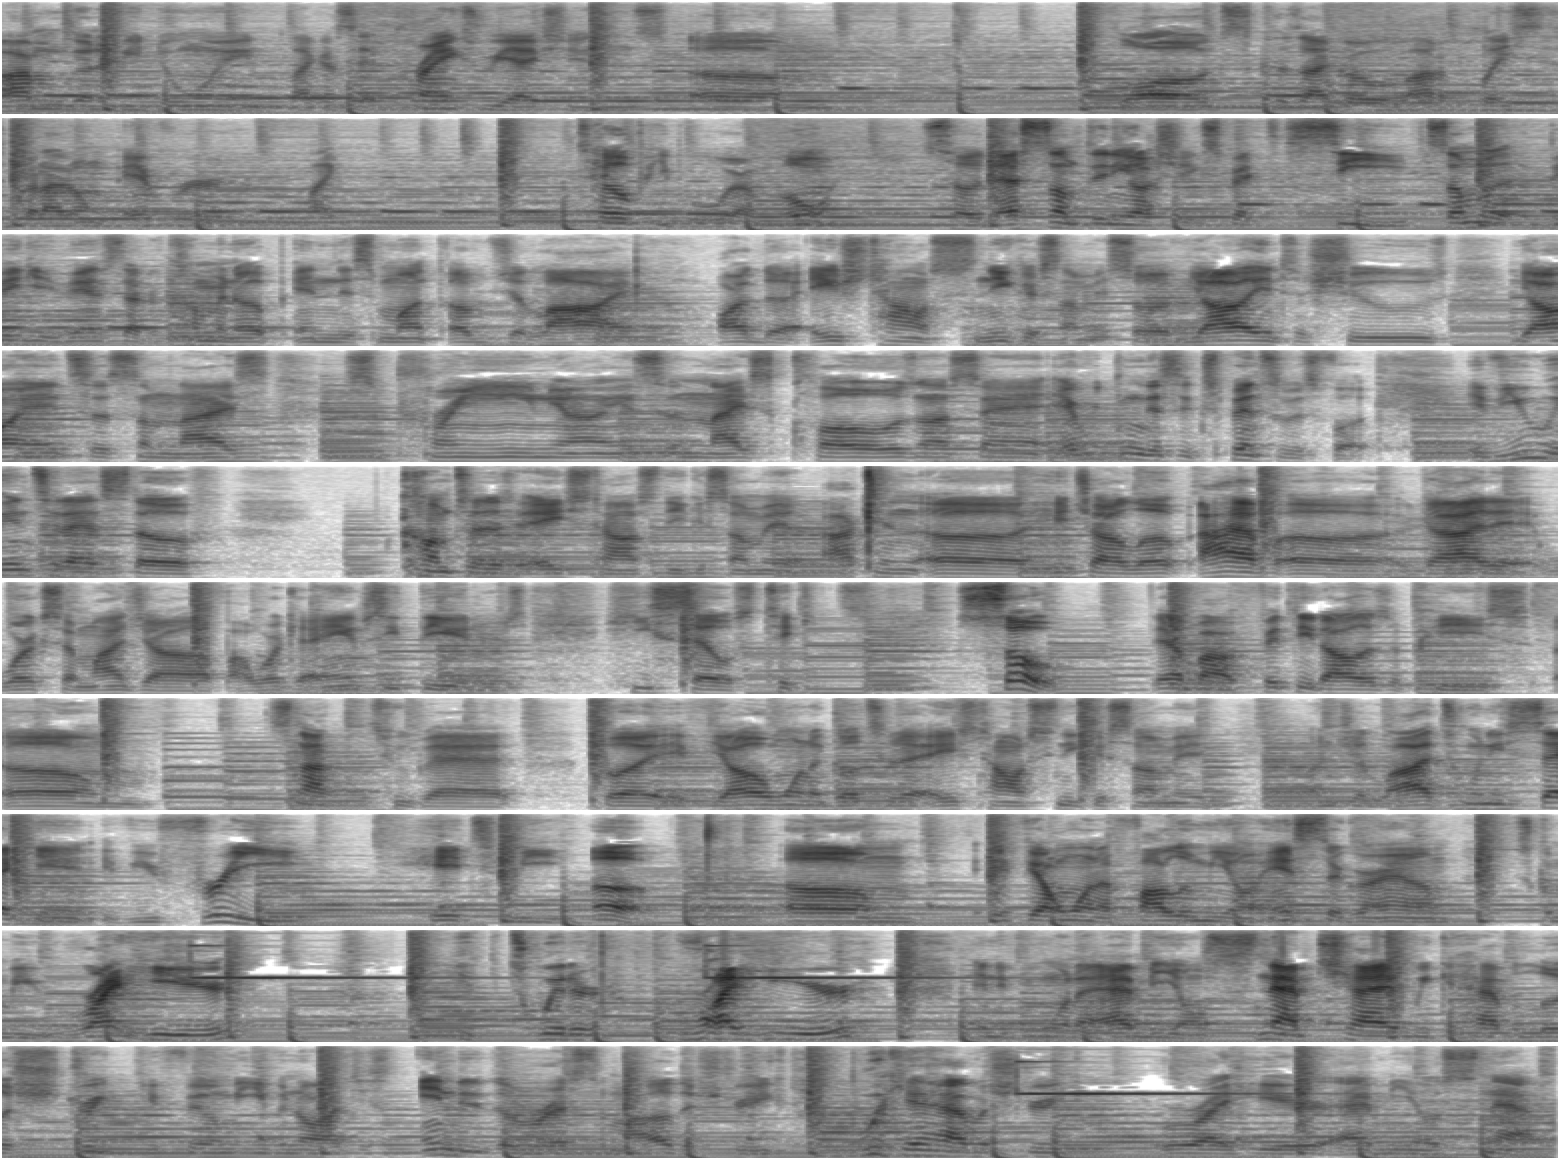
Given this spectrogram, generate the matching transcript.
I'm gonna be doing like I said, pranks, reactions, um, vlogs, because I go a lot of places, but I don't ever like tell people where I'm going. So that's something y'all should expect to see. Some of the big events that are coming up in this month of July are the H-Town Sneaker Summit. So if y'all into shoes, y'all into some nice Supreme, y'all into nice clothes, you know what I'm saying? Everything that's expensive as fuck. If you into that stuff, come to this H-Town Sneaker Summit. I can uh, hit y'all up. I have a guy that works at my job. I work at AMC Theaters. He sells tickets. So, they're about $50 a piece. Um, it's not too bad. But if y'all want to go to the H-Town Sneaker Summit on July 22nd, if you're free, hit me up. Um, if y'all want to follow me on Instagram, it's going to be right here. Twitter right here. You want to add me on Snapchat, we can have a little streak, you feel me? Even though I just ended the rest of my other streaks, we can have a streak right here. Add me on Snap.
